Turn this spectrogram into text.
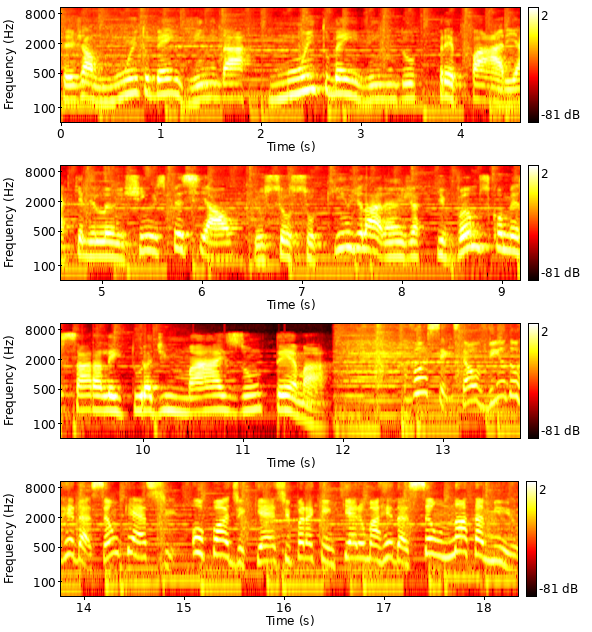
Seja muito bem-vinda, muito bem-vindo. Prepare aquele lanchinho especial e o seu suquinho de laranja que vamos começar a leitura de mais um tema. Você está ouvindo Redação Cast, o podcast para quem quer uma redação nota mil.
